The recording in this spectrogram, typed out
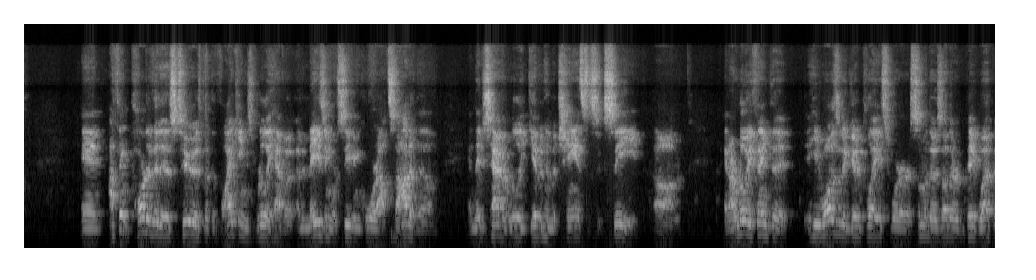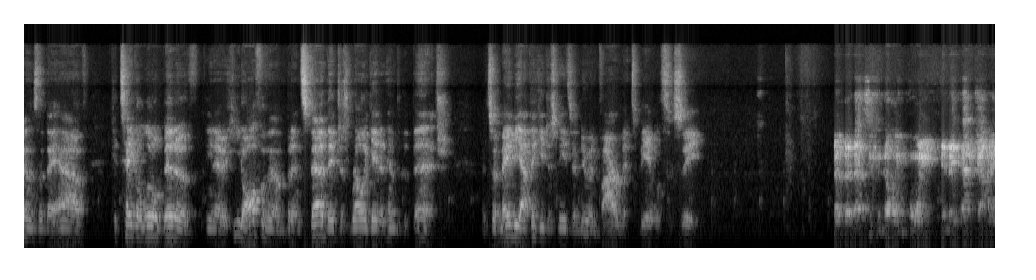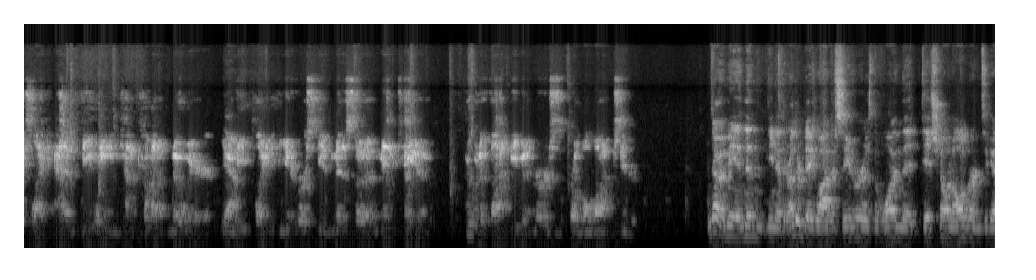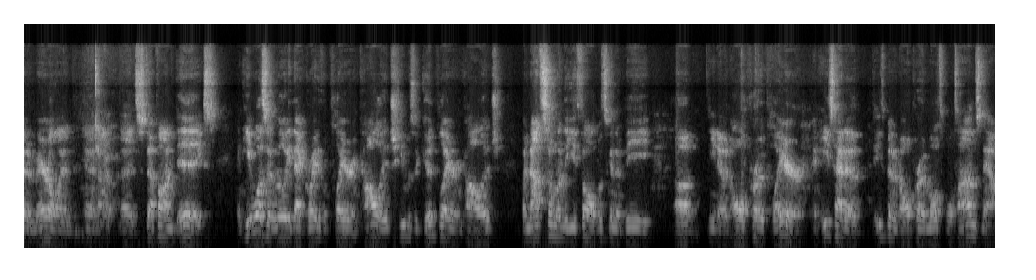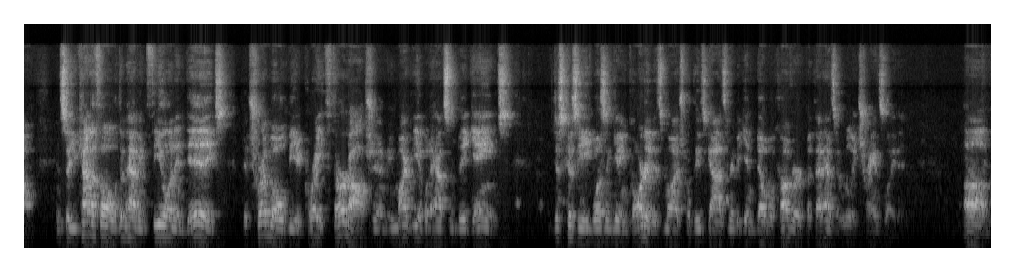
And I think part of it is too is that the Vikings really have a, an amazing receiving corps outside of him, and they just haven't really given him a chance to succeed. Um, and I really think that he was in a good place where some of those other big weapons that they have could take a little bit of you know heat off of him, but instead they've just relegated him to the bench. And so maybe I think he just needs a new environment to be able to succeed. That, that, that's a compelling point. And they have had guys like Adam Thielen kind of come out of nowhere. Yeah. He played at the University of Minnesota Mankato. Who would have thought he would emerge as a Pro Bowl wide receiver? No, I mean, and then you know their other big wide receiver is the one that ditched on Auburn to go to Maryland, and uh, it's Stefon Diggs. And he wasn't really that great of a player in college. He was a good player in college, but not someone that you thought was going to be, uh, you know, an All-Pro player. And he's had a he's been an All-Pro multiple times now. And so you kind of thought with them having Thielen and Diggs that Treadwell would be a great third option. He might be able to have some big games just because he wasn't getting guarded as much with these guys maybe getting double covered, but that hasn't really translated. Um,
